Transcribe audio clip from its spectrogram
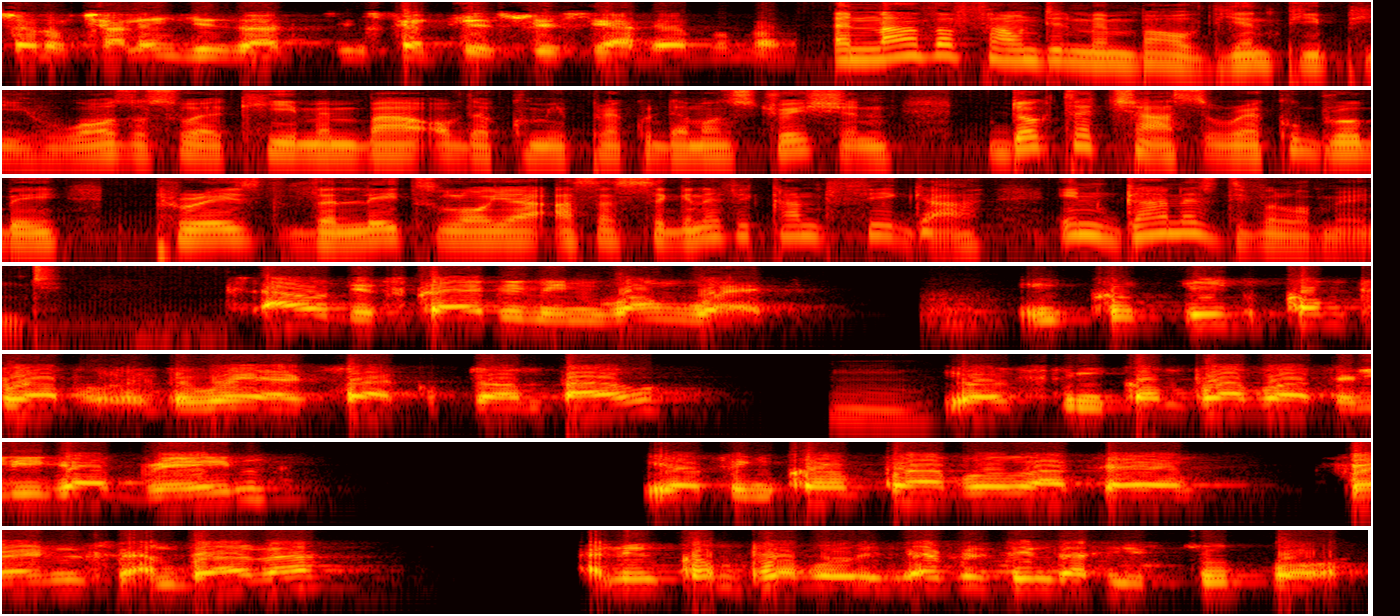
sort of challenges that this country is facing at the moment. Another founding member of the NPP, who was also a key member of the Kumi Preko demonstration, Dr. Charles Wereko-Brobby, praised the late lawyer as a significant figure in Ghana's development. I would describe him in one word. Incomparable is the way I saw Akoto-Ampaw. Mm. He was incomparable as a legal brain. He was incomparable as a friend and brother and incomparable in everything that he stood for.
